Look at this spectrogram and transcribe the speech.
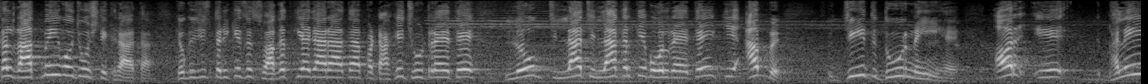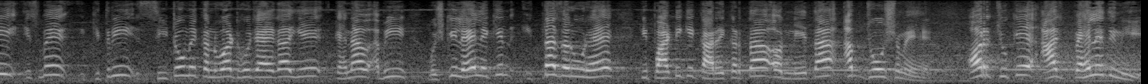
कल रात में ही वो जोश दिख रहा था, क्योंकि जिस तरीके से स्वागत किया जा रहा था, पटाखे छूट रहे थे, लोग चिल्ला चिल्ला करके बोल रहे थे कि अब जीत दूर नहीं है। और ये भले ही इसमें कितनी सीटों में कन्वर्ट हो जाएगा, ये कहना अभी मुश्किल है, लेकिन इतना ज़रूर है कि पार्टी के कार्यकर्ता और नेता अब जोश में है। और चूँकि आज पहले दिन ही,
